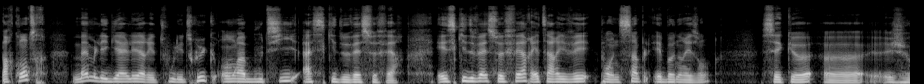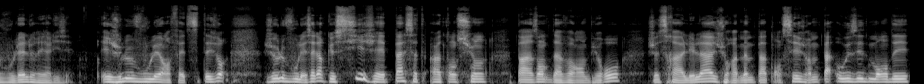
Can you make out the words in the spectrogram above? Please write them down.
Par contre, même les galères et tous les trucs ont abouti à ce qui devait se faire. Et ce qui devait se faire est arrivé pour une simple et bonne raison. C'est que euh, je voulais le réaliser. Et je le voulais en fait. C'était je le voulais. C'est-à-dire que si j'avais pas cette intention, par exemple, d'avoir un bureau, je serais allé là, j'aurais même pas pensé, j'aurais même pas osé demander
